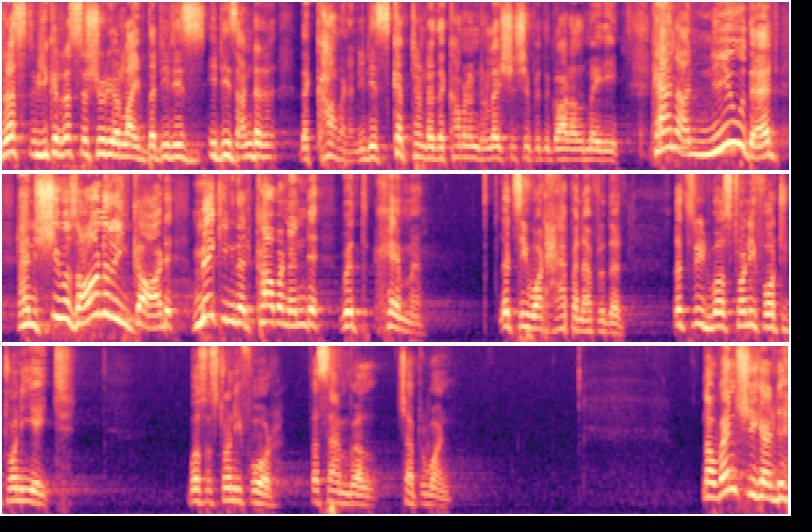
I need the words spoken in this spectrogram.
rest you can rest assure your life that it is it is under the covenant it is kept under the covenant relationship with god almighty hannah knew that and she was honoring god making that covenant with him let's see what happened after that let's read verse 24 to 28 verses 24 for samuel chapter 1 now when she had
